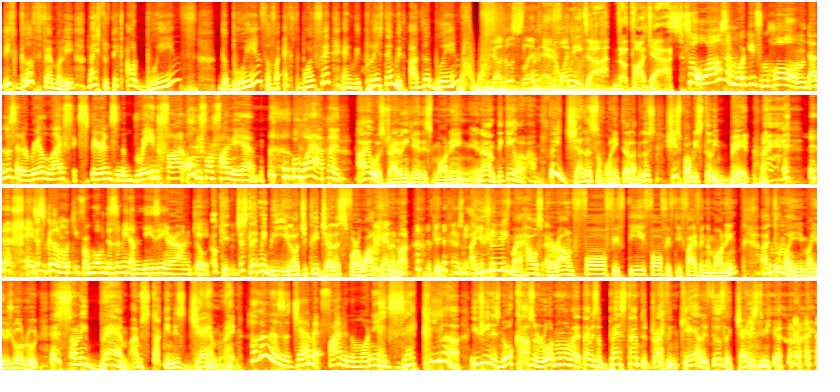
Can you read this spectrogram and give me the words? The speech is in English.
this girl's family likes to take out brains, the brains of her ex-boyfriend, and replace them with other brains. Douglas Lim and Juanita, the podcast. So whilst I'm working from home, Douglas had a real life experience in a brain fart all before 5 a.m. what happened? I was driving here this morning, you know, I'm thinking, oh, I'm very jealous of Juanita la, because she's probably still in bed, right? hey, just because I'm working from home doesn't mean I'm lazing around, okay? Okay, just let me be illogically jealous for a while, can or not? Okay. So I usually leave my house at around 4.50, 4.55 in the morning. I took my, my usual route and suddenly, bam, I'm stuck in this jam, right? How come there's a jam at 5 in the morning? Exactly lah. Usually there's no cars on the road. Mama, that time is the best time to drive in KL. It feels like Chinese New Year. right?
